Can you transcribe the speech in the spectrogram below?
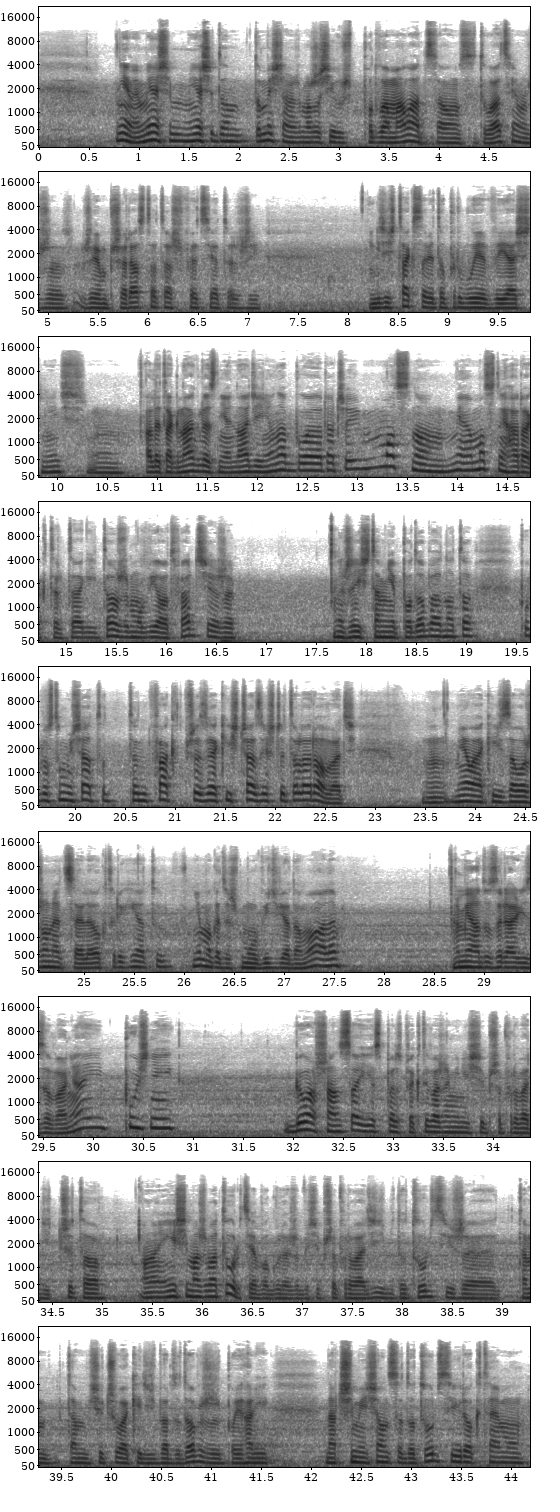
Nie wiem, ja się, ja się domyślam, że może się już podłamała całą sytuacją, że, że ją przerasta ta Szwecja też i, i gdzieś tak sobie to próbuję wyjaśnić, mm, ale tak nagle z dnia na dzień ona była raczej mocną, miała mocny charakter, tak? I to, że mówiła otwarcie, że, że jej się tam nie podoba, no to po prostu musiała to, ten fakt przez jakiś czas jeszcze tolerować. Mm, miała jakieś założone cele, o których ja tu nie mogę też mówić, wiadomo, ale miała do zrealizowania i później była szansa i jest perspektywa, że mieli się przeprowadzić. Czy to ona, jej się marzyła Turcja w ogóle, żeby się przeprowadzić do Turcji, że tam, tam się czuła kiedyś bardzo dobrze, że pojechali na trzy miesiące do Turcji rok temu,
